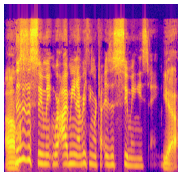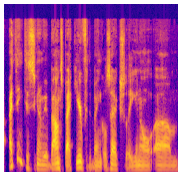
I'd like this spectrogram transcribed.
Um, this is assuming where I mean everything we're talking is assuming he's staying. yeah, I think this is going to be a bounce back year for the Bengals. Actually, you know, um,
